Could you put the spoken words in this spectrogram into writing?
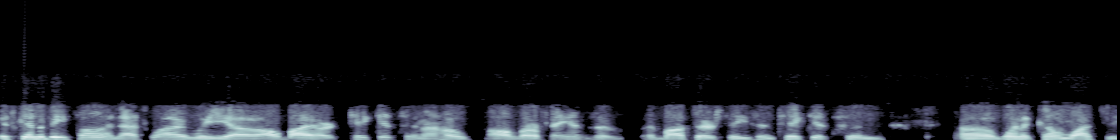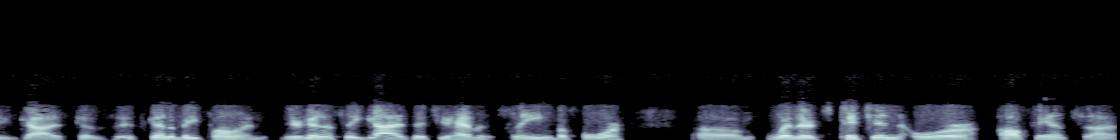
it's going to be fun. That's why we uh, all buy our tickets, and I hope all of our fans have, have bought their season tickets and uh, want to come watch these guys because it's going to be fun. You're going to see guys that you haven't seen before, um, whether it's pitching or offense. Uh,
